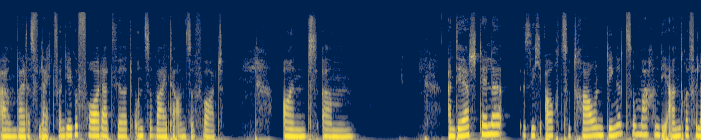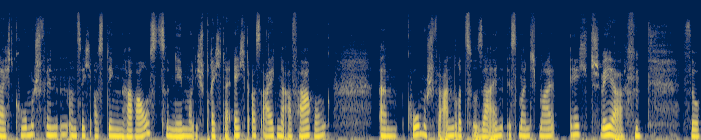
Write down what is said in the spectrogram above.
ähm, weil das vielleicht von dir gefordert wird und so weiter und so fort. Und ähm, an der Stelle sich auch zu trauen, Dinge zu machen, die andere vielleicht komisch finden und sich aus Dingen herauszunehmen. Und ich spreche da echt aus eigener Erfahrung ähm, komisch für andere zu sein, ist manchmal echt schwer. So,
